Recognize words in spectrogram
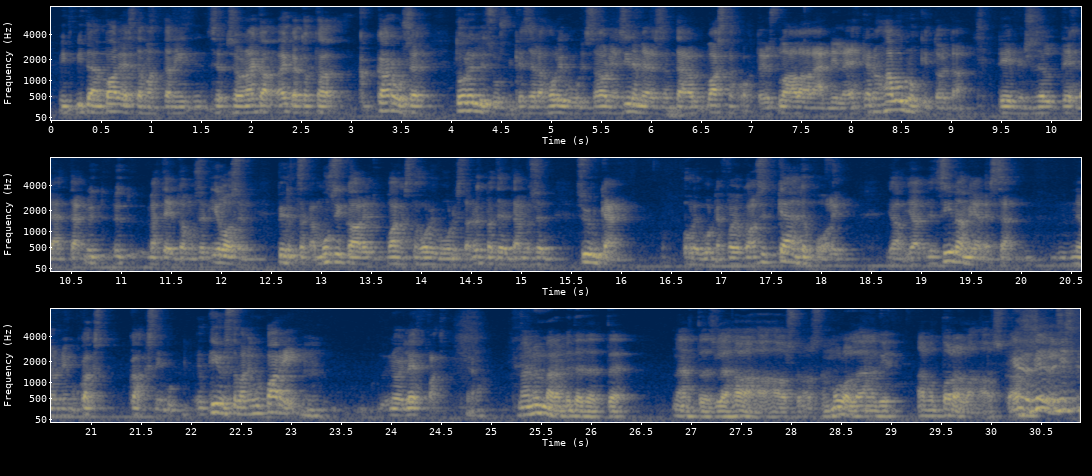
mit- mitään paljastamatta, niin se, se on aika, aika tota, karu se todellisuus, mikä siellä Hollywoodissa on. Ja siinä mielessä tämä on vastakohta just La La Landille. Ehkä ne on halunnutkin toita Chazelle tehdä, että nyt, nyt mä teen tuommoisen iloisen pirtsakan musikaalin vanhasta Hollywoodista. Nyt mä teen tämmöisen synkän hollywood joka on sitten kääntöpuoli. Ja, ja siinä mielessä ne on niinku kaksi, kaksi niinku, kiinnostava niinku pari, mm. noin leffat. Joo. Mä en ymmärrä, miten te ette nähnyt tätä silleen haa hauskana, koska mulla oli ainakin aivan todella hauskaa. Kyllä, kyllä. Siis,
